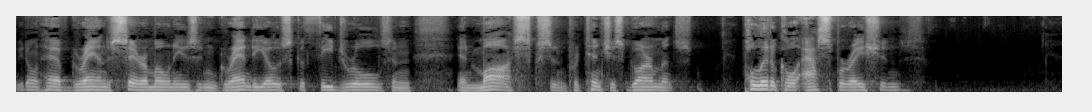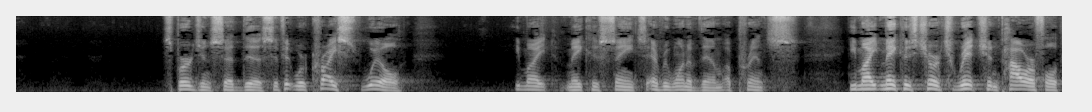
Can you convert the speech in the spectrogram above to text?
We don't have grand ceremonies and grandiose cathedrals and, and mosques and pretentious garments, political aspirations. Spurgeon said this If it were Christ's will, he might make his saints, every one of them, a prince. He might make his church rich and powerful.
